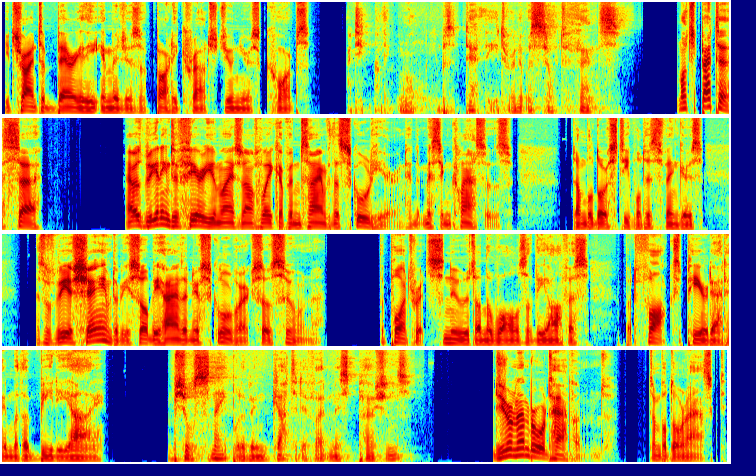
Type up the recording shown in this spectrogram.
He tried to bury the images of Barty Crouch Jr.'s corpse. I did nothing wrong. He was a Death Eater, and it was self-defense. Much better, sir. I was beginning to fear you might not wake up in time for the school year and end up missing classes. Dumbledore steepled his fingers. It would be a shame to be so behind on your schoolwork so soon. The portrait snoozed on the walls of the office, but Fawkes peered at him with a beady eye. I'm sure Snape would have been gutted if I'd missed potions. Do you remember what happened? Dumbledore asked.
